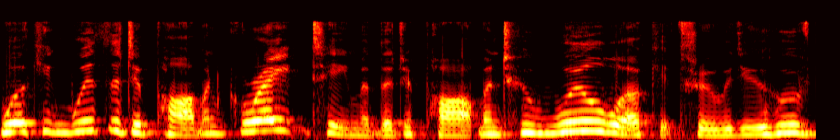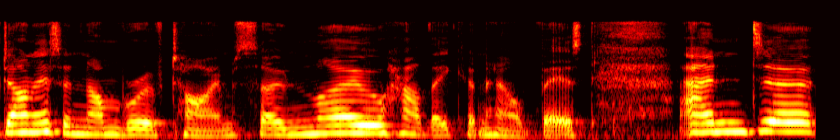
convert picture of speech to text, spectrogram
working with the department, great team at the department who will work it through with you, who have done it a number of times, so know how they can help best. And uh,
